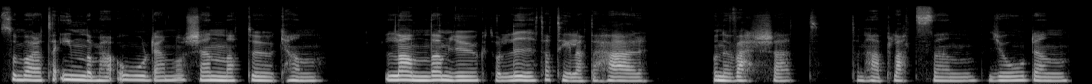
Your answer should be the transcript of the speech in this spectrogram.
Så bara ta in de här orden och känn att du kan landa mjukt och lita till att det här universet, den här platsen, jorden,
